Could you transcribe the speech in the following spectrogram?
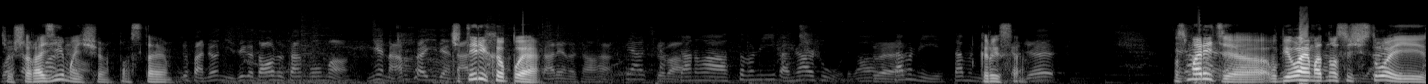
Че, Шаразима еще поставим. 4 хп. Крыса. Ну смотрите, убиваем одно существо и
